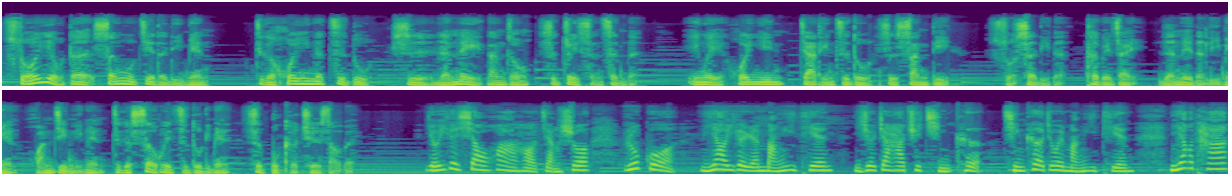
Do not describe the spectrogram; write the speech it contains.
所有的生物界的里面，这个婚姻的制度是人类当中是最神圣的。因为婚姻家庭制度是上帝所设立的，特别在人类的里面环境里面，这个社会制度里面是不可缺少的。有一个笑话哈，讲说，如果你要一个人忙一天，你就叫他去请客，请客就会忙一天；你要他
